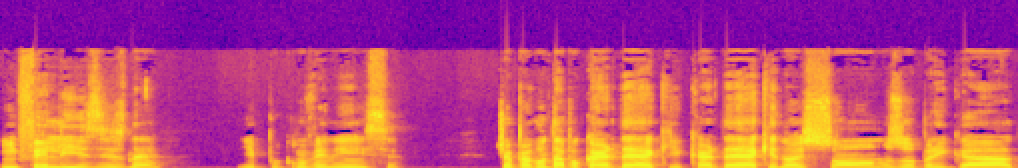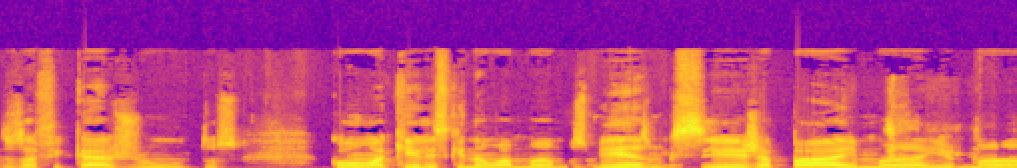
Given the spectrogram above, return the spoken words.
Infelizes, né? E por conveniência. Deixa eu perguntar para o Kardec. Kardec, nós somos obrigados a ficar juntos com aqueles que não amamos, mesmo que seja pai, mãe, irmão,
